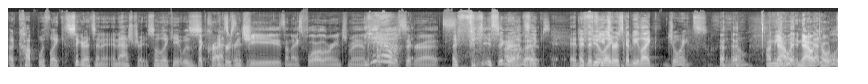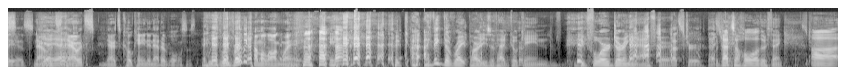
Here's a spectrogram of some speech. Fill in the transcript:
a cup with like cigarettes in it and ashtrays. So like it was It's like crackers and cheese, a nice floral arrangement, a cup Yeah. full of cigarettes. I feel cigarettes it. like and I in the future, like- it's gonna be like joints. You know. I mean now, it, now it edibles. totally is. Now Yeah, it's yeah. now it's now it's cocaine and edibles. We've, we've really come a long way. I I think the right parties have had cocaine before, during, and after. That's true. That's but that's a whole other thing. Uh,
